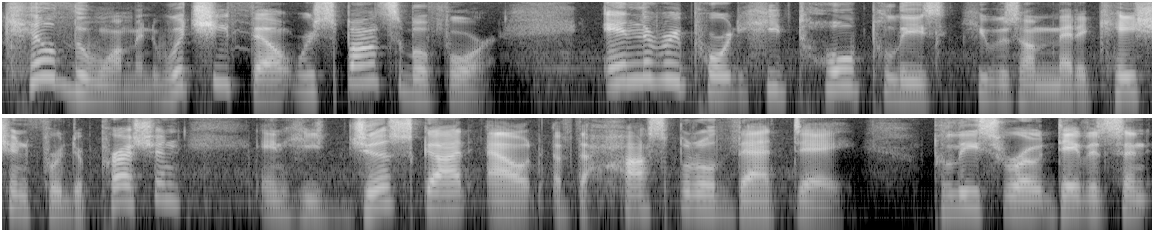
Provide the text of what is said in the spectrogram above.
killed the woman, which he felt responsible for. In the report, he told police he was on medication for depression and he just got out of the hospital that day. Police wrote Davidson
